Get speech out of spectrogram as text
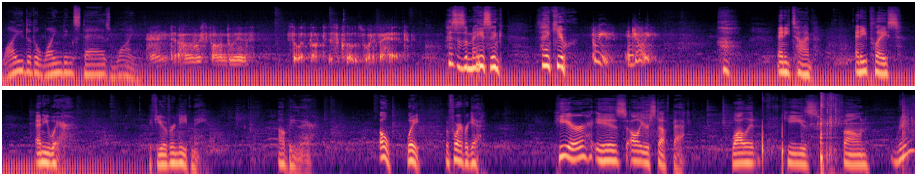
Why do the winding stairs wind? And I'll respond with, So as not to disclose what is ahead. This is amazing. Thank you. Please, enjoy. Anytime, any place, anywhere. If you ever need me, I'll be there. Oh, wait, before I forget. Here is all your stuff back wallet, keys, phone. Ring?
